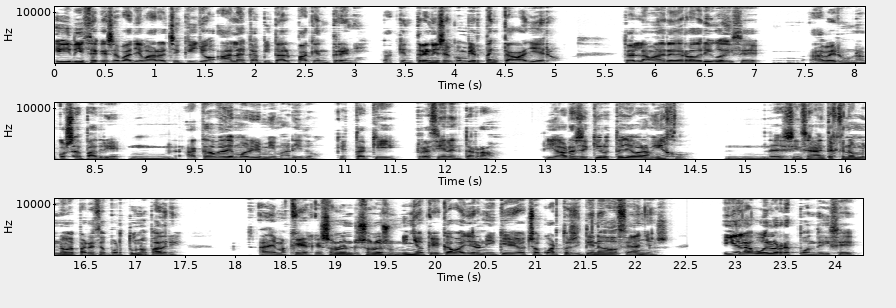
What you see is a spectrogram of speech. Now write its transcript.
y dice que se va a llevar al chiquillo a la capital para que entrene, para que entrene y se convierta en caballero. Entonces la madre de Rodrigo dice, a ver una cosa, padre, mm, acaba de morir mi marido, que está aquí recién enterrado. Y ahora se quiere usted llevar a mi hijo. Mm, eh, sinceramente es que no, me parece oportuno, padre. Además que, solo, solo, es un niño, qué caballero ni qué ocho cuartos y tiene doce años. Y el abuelo responde, dice,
